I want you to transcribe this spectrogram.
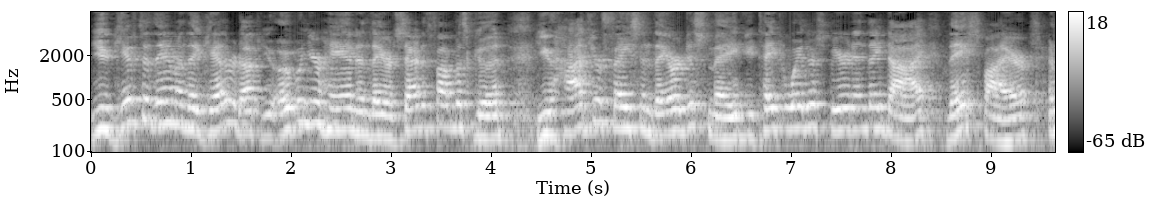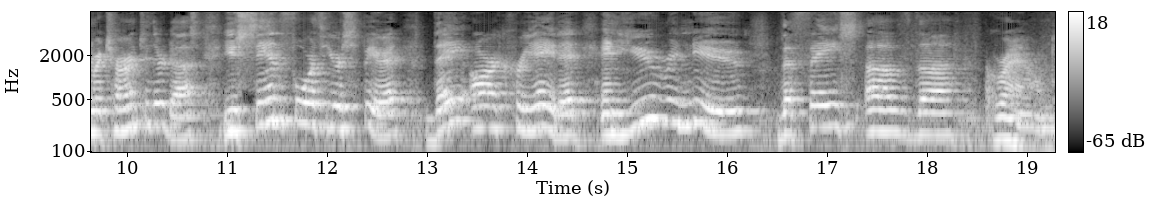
You give to them, and they gather it up. You open your hand, and they are satisfied with good. You hide your face, and they are dismayed. You take away their spirit, and they die. They expire and return to their dust. You send forth your spirit they are created, and you renew the face of the ground.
